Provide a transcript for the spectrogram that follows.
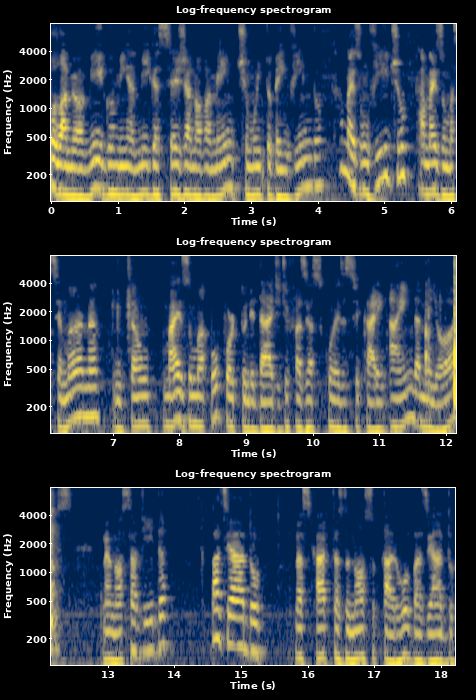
Olá, meu amigo, minha amiga, seja novamente muito bem-vindo a mais um vídeo, a mais uma semana. Então, mais uma oportunidade de fazer as coisas ficarem ainda melhores na nossa vida, baseado nas cartas do nosso tarô, baseado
